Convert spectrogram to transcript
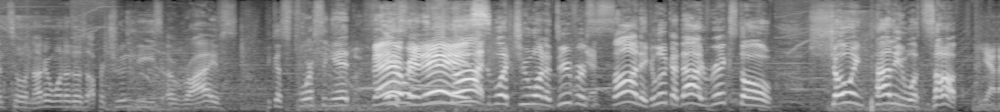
until another one of those opportunities arrives, because forcing it There is it is! not what you want to do versus Yes. Sonic. Look at that, Riksto showing Peli what's up. Yeah,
